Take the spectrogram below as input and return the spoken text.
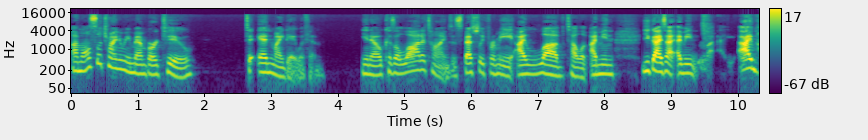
I'm also trying to remember too to end my day with him you know because a lot of times especially for me i love tele i mean you guys i, I mean i'm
